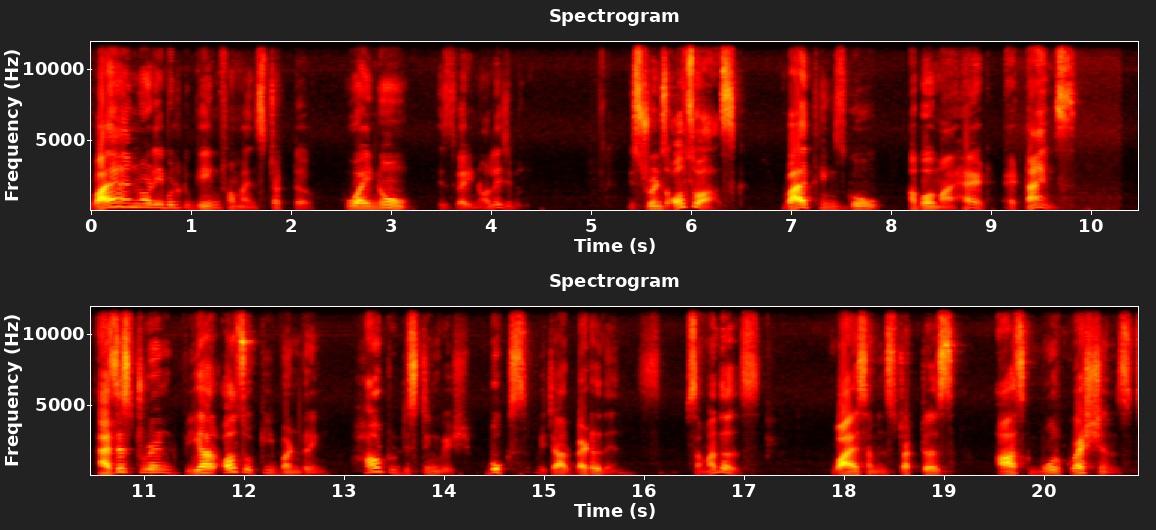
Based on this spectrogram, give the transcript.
why I am not able to gain from my instructor who I know is very knowledgeable. Students also ask why things go above my head at times. As a student we are also keep wondering how to distinguish books which are better than some others. Why some instructors ask more questions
